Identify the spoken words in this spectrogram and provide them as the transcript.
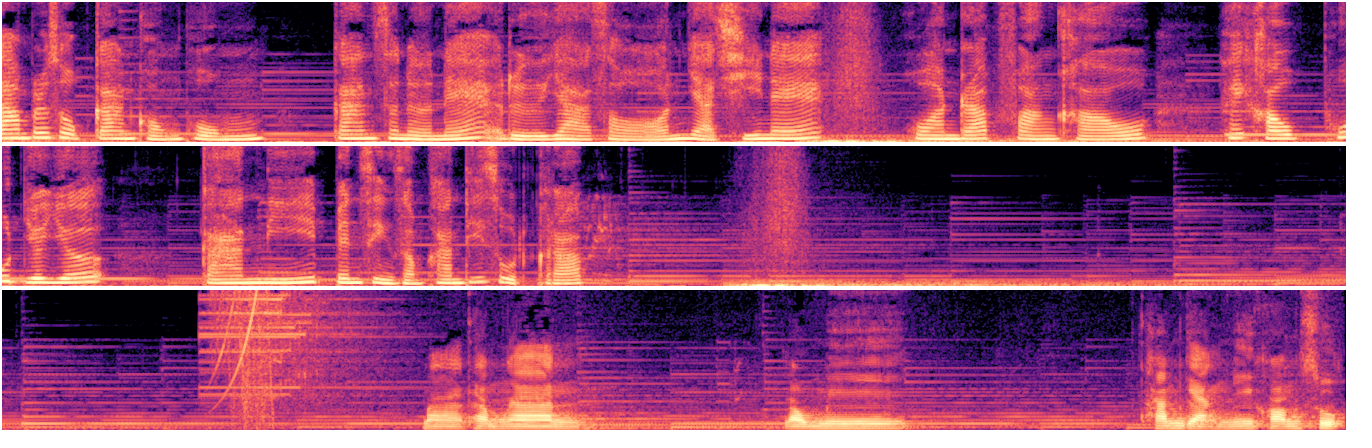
ตามประสบการณ์ของผม การเสนอแนะหรืออย่าสอนอย่าชี้แนะ ควรรับฟังเขา ให้เขาพูดเยอะๆ การนี้เป็นสิ่งสำคัญที่สุดครับ มาทำงาน เรามีทำอย่างมีความสุข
